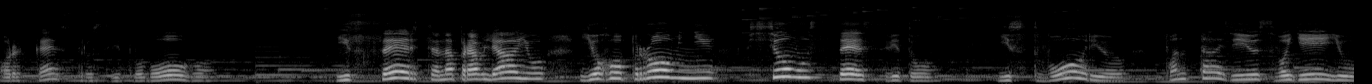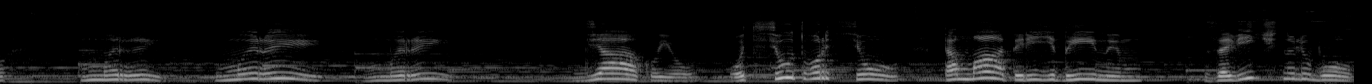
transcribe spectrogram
оркестру світлового. Із серця направляю його промні всьому всесвіту і створюю фантазією своєю мири, мири, мири. Дякую Отцю Творцю та Матері єдиним за вічну любов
